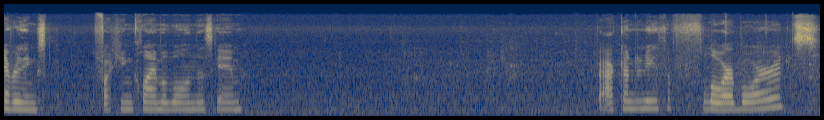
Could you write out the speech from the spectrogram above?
Everything's fucking climbable in this game. Back underneath the floorboards.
